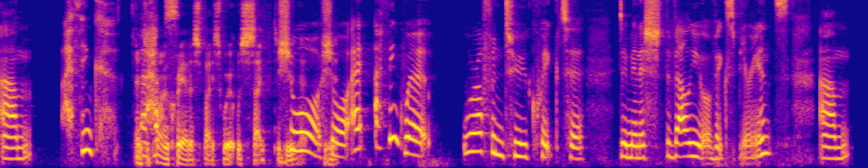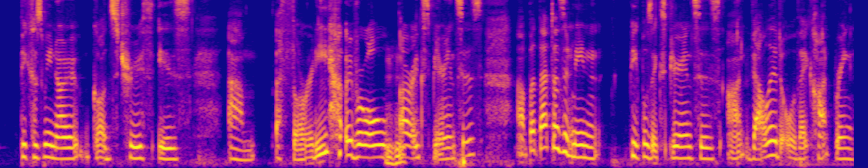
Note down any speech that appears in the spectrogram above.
Um, I think and perhaps, to try and create a space where it was safe to sure, do that. Sure, sure. I, I think we're we're often too quick to diminish the value of experience um, because we know God's truth is um, authority over all mm-hmm. our experiences. Uh, but that doesn't mean people's experiences aren't valid or they can't bring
